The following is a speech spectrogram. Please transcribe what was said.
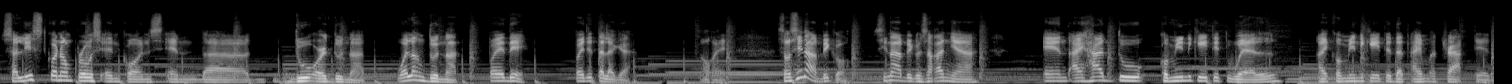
sa list ko ng pros and cons and uh, do or do not, walang do not. Pwede. Pwede talaga. Okay. So sinabi ko. Sinabi ko sa kanya and I had to communicate it well. I communicated that I'm attracted.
